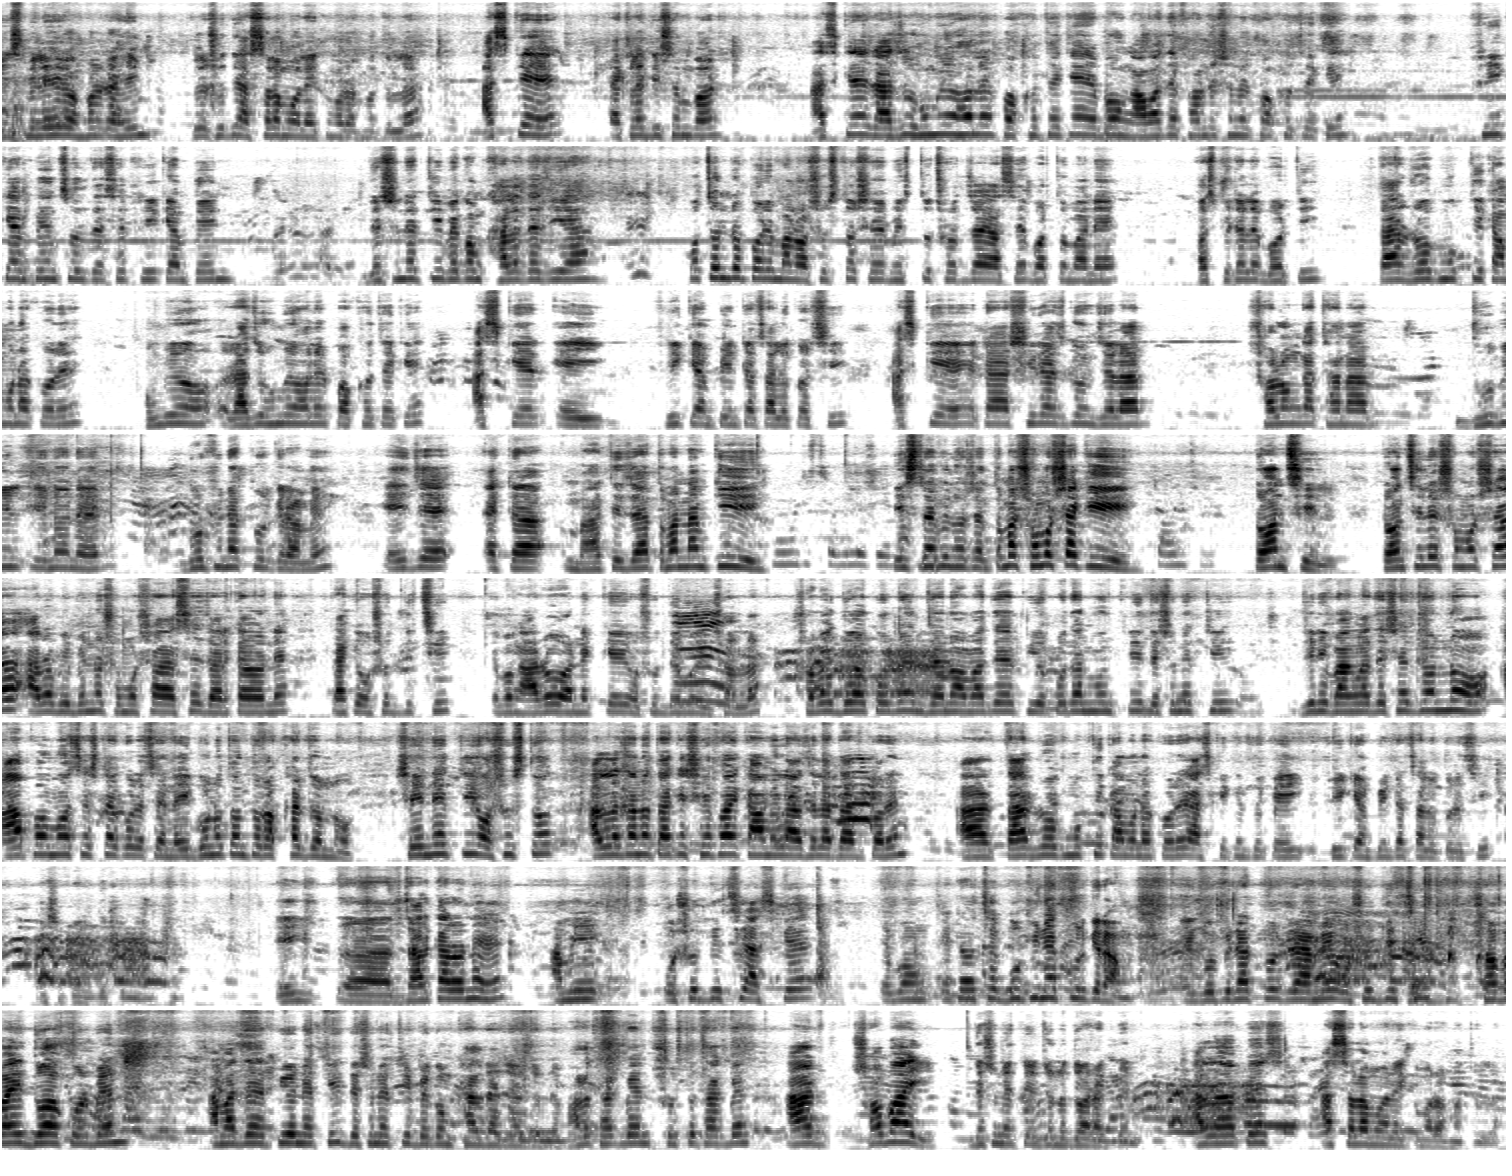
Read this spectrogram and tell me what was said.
বিসমিল্লাহ রহমান রাহিম। প্রিয় আসসালামু আলাইকুম রহমতুল্লাহ। আজকে একলা ডিসেম্বর। আজকে রাজু হোমিও হলের পক্ষ থেকে এবং আমাদের ফাউন্ডেশনের পক্ষ থেকে ফ্রি ক্যাম্পেইন চলতেছে, ফ্রি ক্যাম্পেইন। দেশনেত্রী বেগম খালেদা জিয়া প্রচণ্ড পরিমাণ অসুস্থ, সে মৃত্যু সজ্জায় আছে, বর্তমানে হসপিটালে ভর্তি। তার রোগ মুক্তি কামনা করে হোমিও, রাজু হোমিও হলের পক্ষ থেকে আজকের এই ফ্রি ক্যাম্পেইনটা চালু করছি। আজকে এটা সিরাজগঞ্জ জেলার সলঙ্গা থানার ধুবিল ইউনিয়নের গোপীনাথপুর গ্রামে। এই যে একটা ভাতিজা, তোমার নাম কি? ইসরাবিল হোসেন। তোমার সমস্যা কি? টনসিল। টনসিলের সমস্যা আরও বিভিন্ন সমস্যা আছে, যার কারণে তাকে ওষুধ দিচ্ছি। এবং আরও অনেককে ওষুধ দেবো ইনশাল্লাহ সবাই দোয়া করবেন যেন আমাদের প্রিয় প্রধানমন্ত্রী, দেশনেত্রী যিনি বাংলাদেশের জন্য আপম চেষ্টা করেছেন এই গণতন্ত্র রক্ষার জন্য, সেই নেত্রী অসুস্থ, আল্লাহ যেন তাকে সেফায় কামেলা আজেলা দান করেন আর তার রোগ মুক্তি কামনা করে আজকে কিন্তু এই ফ্রি ক্যাম্পেইনটা চালু করেছি। আশেপাশে দেশের হ্যাঁ। এই যার কারণে আমি ওষুধ দিচ্ছি আজকে। এবং এটা হচ্ছে গোপীনাথপুর গ্রাম। এই গোপীনাথপুর গ্রামে ওষুধ দিচ্ছি। সবাই দোয়া করবেন আমাদের প্রিয় নেত্রী, দেশনেত্রী বেগম খালদা জিয়ার জন্য। ভালো থাকবেন, সুস্থ থাকবেন, আর সবাই দেশনেত্রীর জন্য দোয়া রাখবেন। আল্লাহ হাফেজ। আসসালামু আলাইকুম রহমতুল্লাহ।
